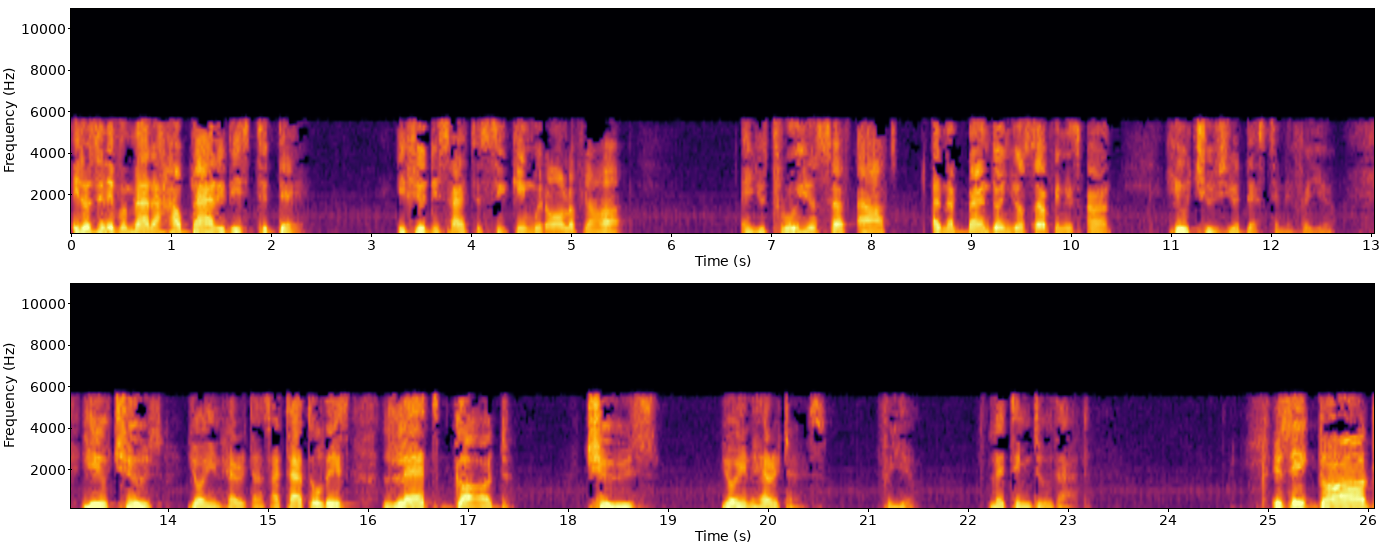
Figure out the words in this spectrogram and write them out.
It doesn't even matter how bad it is today. If you decide to seek Him with all of your heart and you throw yourself out and abandon yourself in His hand, He'll choose your destiny for you. He'll choose your inheritance. I title this, Let God Choose Your Inheritance for you. Let Him do that. You see, God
